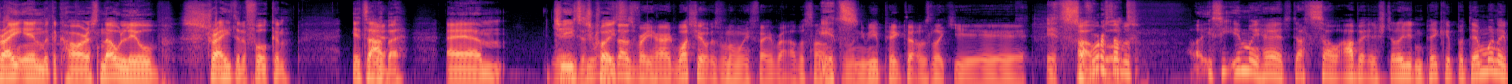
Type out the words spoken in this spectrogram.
Straight in with the chorus, no lube, straight to the fucking. It's ABBA. Um, Jesus See, Christ, That was very hard. Watch Out was one of my favourite ABBA songs. It's- and when you picked that, I was like, yeah. it's so At first, good. I was, you see, in my head, that's so ABBA-ish that I didn't pick it. But then when I,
